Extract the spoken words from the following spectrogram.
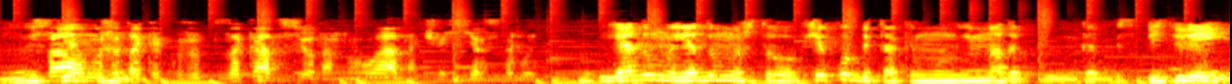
ну, Стал он уже так, как уже закат, все там, ну ладно, что, хер с тобой. Я думаю, я думаю, что вообще Коби так ему им надо как бы с пиздюлей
